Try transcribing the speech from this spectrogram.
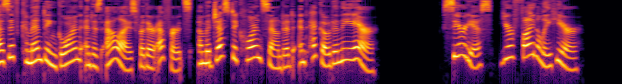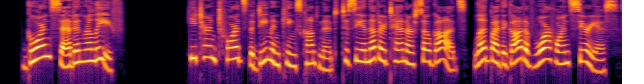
As if commending Gorn and his allies for their efforts, a majestic horn sounded and echoed in the air. Sirius, you're finally here. Gorn said in relief. He turned towards the Demon King's continent to see another ten or so gods, led by the god of Warhorns Sirius.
